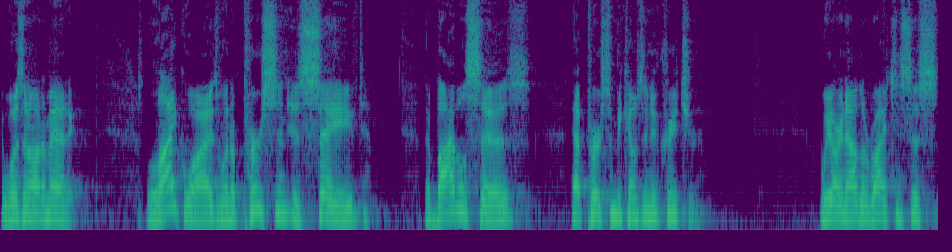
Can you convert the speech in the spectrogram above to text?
It wasn't automatic. Likewise, when a person is saved, the Bible says that person becomes a new creature. We are now the righteousness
